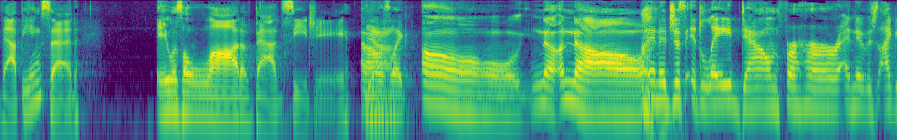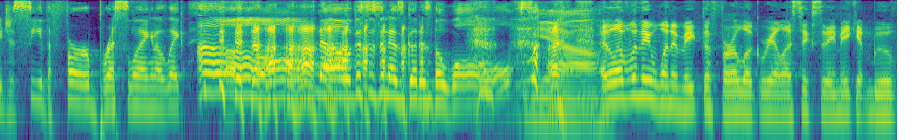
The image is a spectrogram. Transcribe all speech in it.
That being said, it was a lot of bad CG. And I was like, oh, no, no. And it just, it laid down for her. And it was, I could just see the fur bristling. And I was like, oh, no, this isn't as good as the wolves. Yeah. I love when they want to make the fur look realistic, so they make it move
